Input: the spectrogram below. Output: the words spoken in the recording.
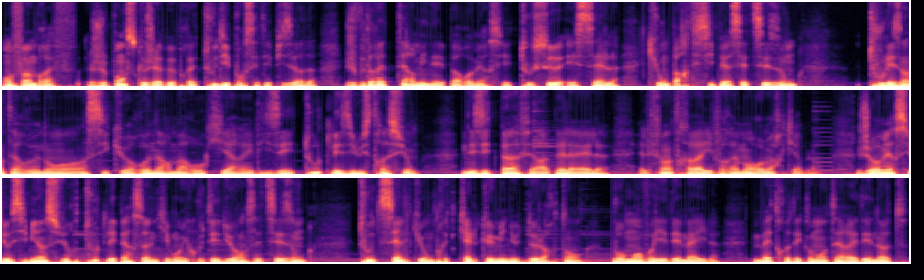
Enfin bref, je pense que j'ai à peu près tout dit pour cet épisode. Je voudrais terminer par remercier tous ceux et celles qui ont participé à cette saison, tous les intervenants, ainsi que Renard Marot qui a réalisé toutes les illustrations. N'hésite pas à faire appel à elle, elle fait un travail vraiment remarquable. Je remercie aussi bien sûr toutes les personnes qui m'ont écouté durant cette saison, toutes celles qui ont pris quelques minutes de leur temps pour m'envoyer des mails, mettre des commentaires et des notes.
